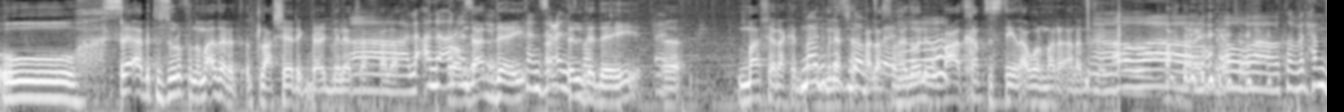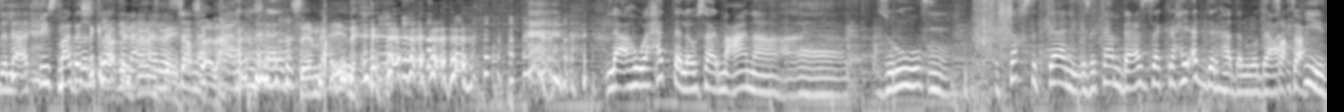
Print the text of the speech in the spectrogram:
وثاقبت الظروف إنه ما قدرت أطلع شارك بعيد ميلاد شيف آه، لا، From that زيك. day كان زعلت day آه، ما شاركت بعيد ميلاد شيف بتصدق. هلا سو هدول من بعد خمس سنين أول مرة أنا بحضر oh wow. طب الحمد لله. at least ما شكلها. سنة. سامحيني. لا هو حتى لو صار معنا آه، ظروف الشخص الثاني إذا كان بعزك رح يقدر هذا الوضع صح. أكيد.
